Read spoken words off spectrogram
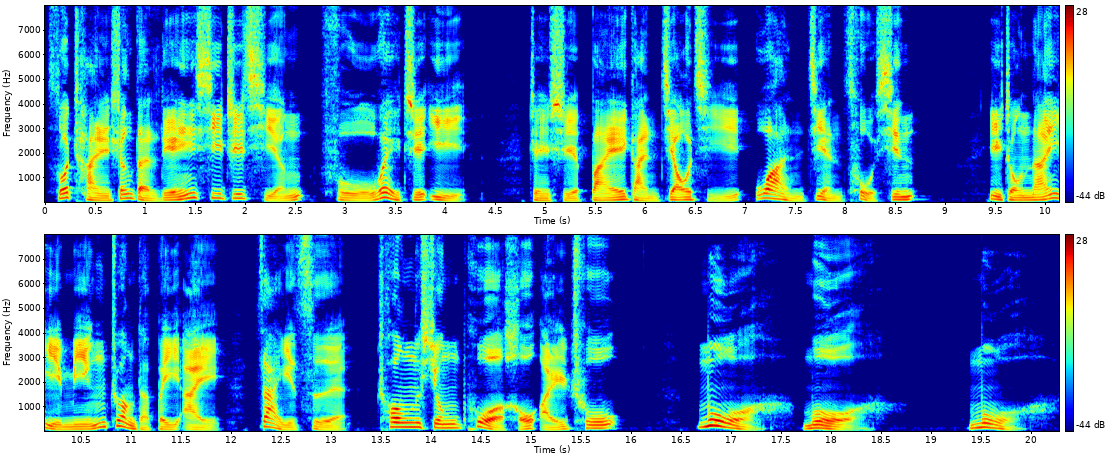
所产生的怜惜之情、抚慰之意，真是百感交集，万箭簇心，一种难以名状的悲哀，再一次冲胸破喉而出，默默默，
